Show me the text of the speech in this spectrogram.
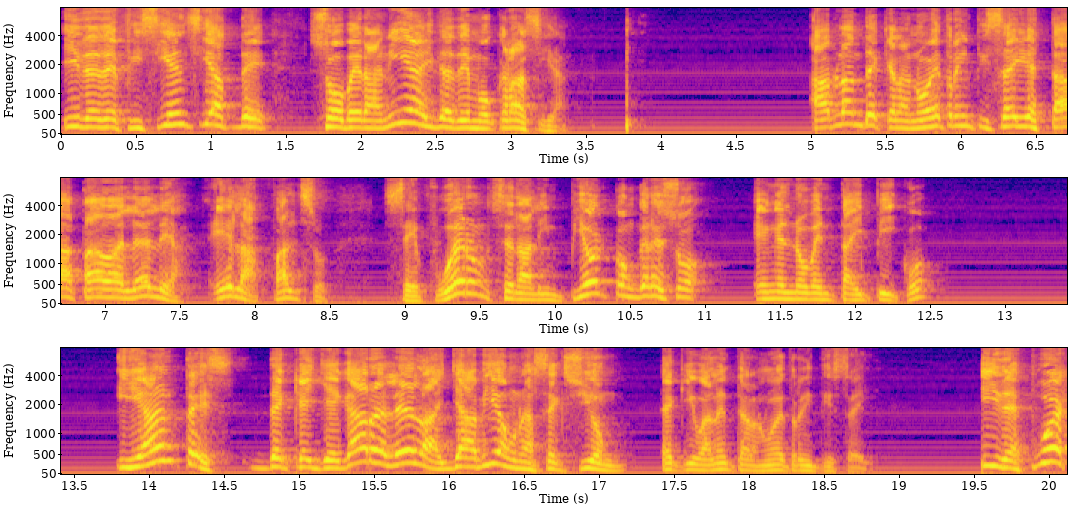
y de deficiencias de soberanía y de democracia hablan de que la 936 está atada al ELA. ELA, falso. Se fueron, se la limpió el Congreso en el 90 y pico. Y antes de que llegara el ELA ya había una sección equivalente a la 936. Y después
